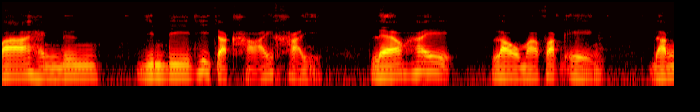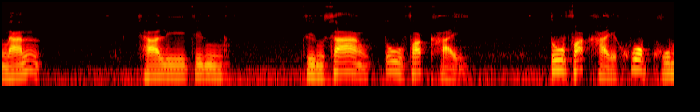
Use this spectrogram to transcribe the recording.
บาร์แห่งหนึ่งยินดีที่จะขายไข่ แล้วให้เรามาฟักเอง ดังนั้น ชาลีจึงจึงสร้างตู้ฟักไข่ ตู้ฟักไข่ควบคุม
